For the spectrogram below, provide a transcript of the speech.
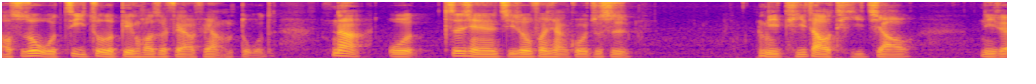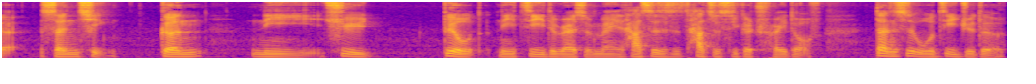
老实说，我自己做的变化是非常非常多的。那我之前的集数分享过，就是。你提早提交你的申请，跟你去 build 你自己的 resume，它是它只是一个 trade off。但是我自己觉得，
